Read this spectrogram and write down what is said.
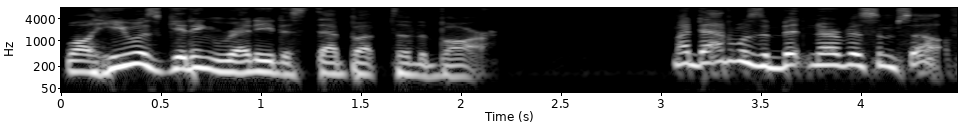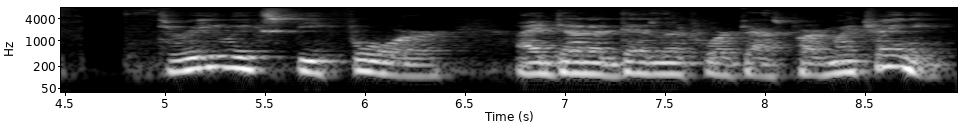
while he was getting ready to step up to the bar. My dad was a bit nervous himself. Three weeks before, I had done a deadlift workout as part of my training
